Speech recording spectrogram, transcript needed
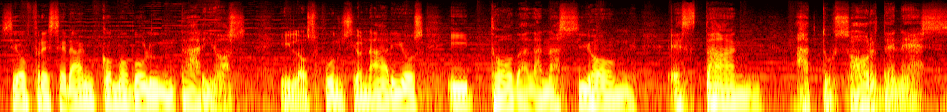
se ofrecerán como voluntarios, y los funcionarios y toda la nación están a tus órdenes.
